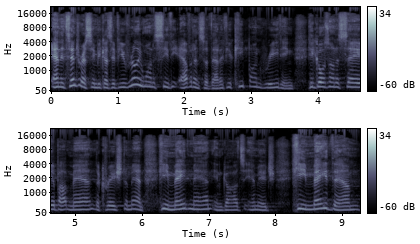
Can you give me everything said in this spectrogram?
And it's interesting because if you really want to see the evidence of that, if you keep on reading, he goes on to say about man, the creation of man. He made man in God's image, he made them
